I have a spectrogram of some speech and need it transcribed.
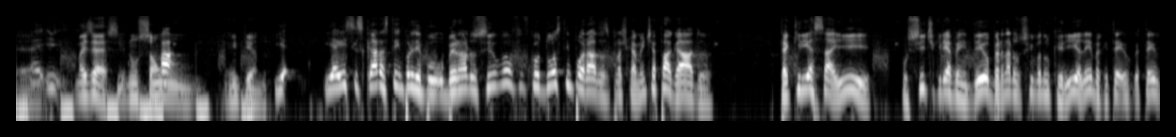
é- Mas é, não são. Ó. Eu entendo. E, e aí esses caras têm, por exemplo, o Bernardo Silva ficou duas temporadas praticamente apagado. Até queria sair, o City queria vender, o Bernardo Silva não queria, lembra que até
